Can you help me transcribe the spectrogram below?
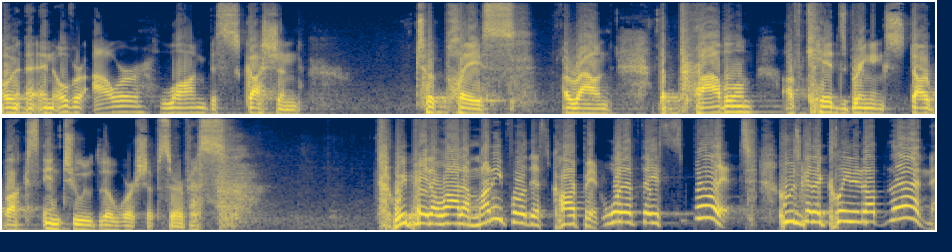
an over hour long discussion took place around the problem of kids bringing Starbucks into the worship service. We paid a lot of money for this carpet. What if they spill it? Who's going to clean it up then?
